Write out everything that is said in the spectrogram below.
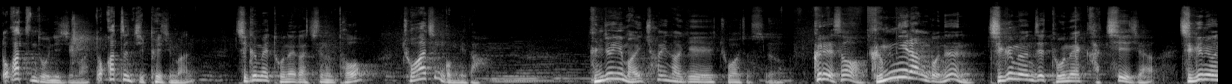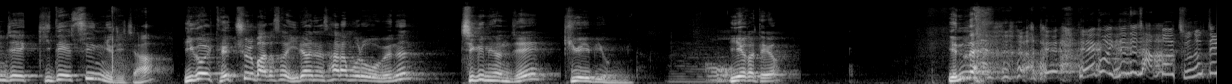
똑같은 돈이지만 똑같은 지폐지만 지금의 돈의 가치는 더 좋아진 겁니다. 굉장히 많이 차이 나게 좋아졌어요. 그래서 금리란 거는 지금 현재 돈의 가치이자 지금 현재 기대 수익률이자 이걸 대출 받아서 일하는 사람으로 보면은 지금 현재 기회 비용입니다. 이해가 돼요? 옛날 되, 되고 있는데 자꾸 주눅 들게 하지 마세요.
